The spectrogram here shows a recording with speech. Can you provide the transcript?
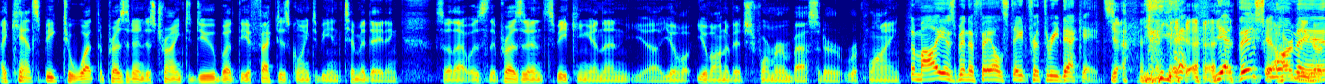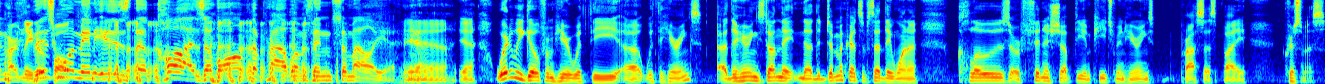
I can't speak to what the president is trying to do, but the effect is going to be intimidating. So that was the president speaking, and then uh, Yovanovitch, former ambassador, replying. Somalia Somalia has been a failed state for three decades. Yeah. yet, yet this woman, hardly her, hardly this fault. woman is the cause of all of the problems in Somalia. Yeah. yeah, yeah. Where do we go from here with the uh, with the hearings? Are the hearings done? They, no, the Democrats have said they want to close or finish up the impeachment hearings process by Christmas.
